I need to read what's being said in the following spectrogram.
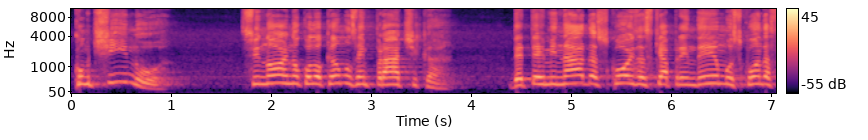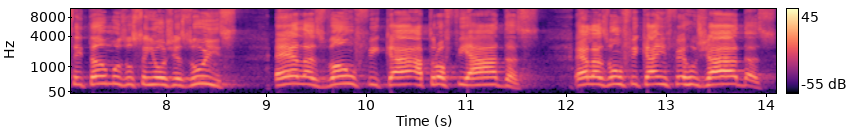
contínuo. Se nós não colocamos em prática determinadas coisas que aprendemos quando aceitamos o Senhor Jesus, elas vão ficar atrofiadas, elas vão ficar enferrujadas,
